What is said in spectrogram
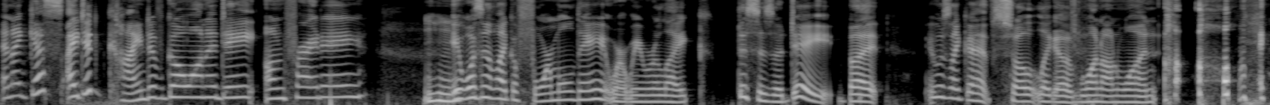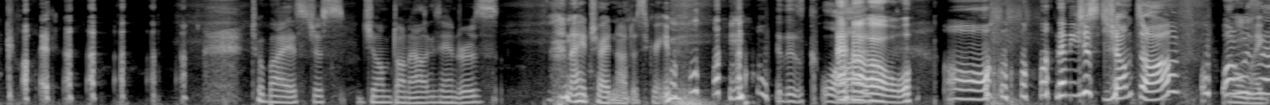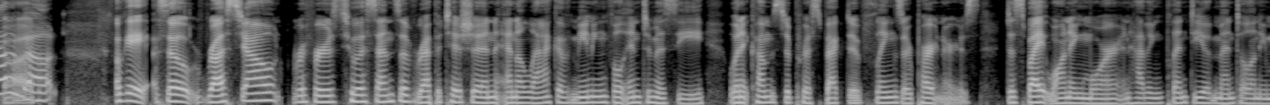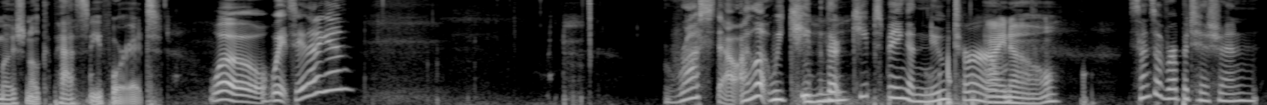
And I guess I did kind of go on a date on Friday. Mhm. It wasn't like a formal date where we were like, this is a date, but it was like a so like a one on one. Oh my god. Tobias just jumped on Alexandra's and I tried not to scream. with his claws. Ow. Oh, then he just jumped off. What Oh was that God. about? Okay, so rust out refers to a sense of repetition and a lack of meaningful intimacy when it comes to prospective flings or partners, despite wanting more and having plenty of mental and emotional capacity for it. Whoa! Wait, say that again. Rust out. I love We keep there Mhm. keeps being a new term. I know. Sense of repetition.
